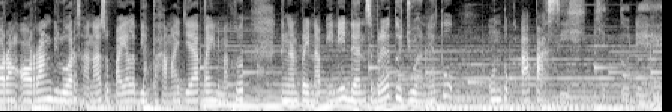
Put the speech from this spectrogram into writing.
orang-orang di luar sana supaya lebih paham aja apa yang dimaksud dengan prenup ini dan sebenarnya tujuannya tuh untuk apa sih gitu deh.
